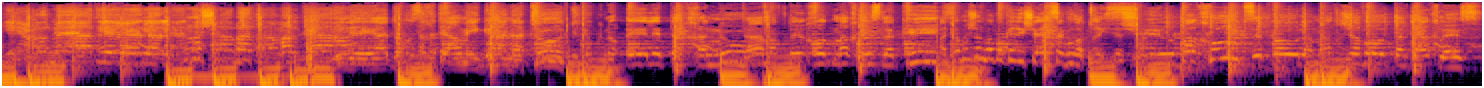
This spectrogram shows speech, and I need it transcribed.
כי עוד מעט ירד עלינו שבת המלכה הנה הדור זכר מגן התות, בדיוק נועל את החנות, המפתחות מכניס לכיס. אז יום ראשון בבוקר יישאר סגור התריס. ישאיר בחוץ את כל המחשבות על תכלס.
